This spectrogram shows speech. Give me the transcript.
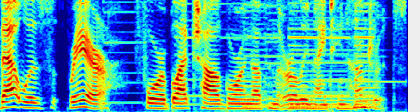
That was rare for a black child growing up in the early 1900s.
